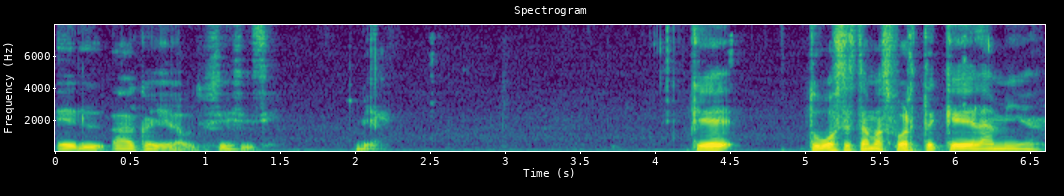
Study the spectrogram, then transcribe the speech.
el... Ah, ok, el audio, sí, sí, sí. Bien. Que tu voz está más fuerte que la mía.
